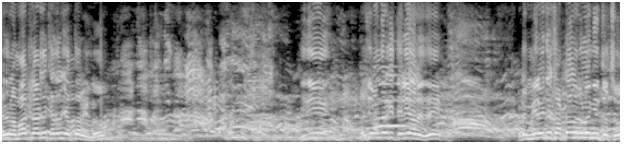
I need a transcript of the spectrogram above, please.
ఏదైనా మాట్లాడితే కథలు చెప్తారు వీళ్ళు. ఇది ప్రజలందరికీ తెలియాలి ఇది. అంటే మీరైతే చట్టాలను ఉల్లంఘించవచ్చు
